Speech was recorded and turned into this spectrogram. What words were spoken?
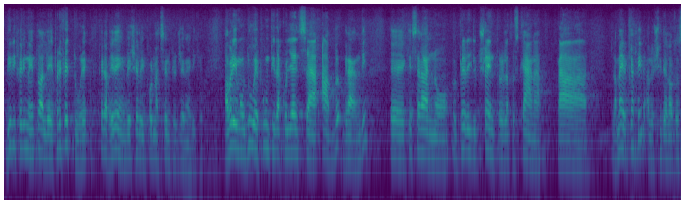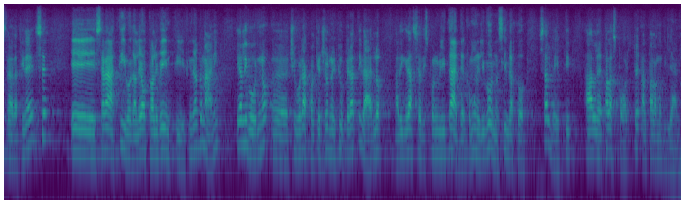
di riferimento alle prefetture per avere invece le informazioni più generiche. Avremo due punti d'accoglienza hub grandi eh, che saranno per il centro della Toscana alla Mercafil, all'uscita dell'autostrada Firenze e sarà attivo dalle 8 alle 20 fino a domani e a Livorno eh, ci vorrà qualche giorno in più per attivarlo, ma ringrazio la disponibilità del Comune Livorno, Sindaco Salvetti, al Palasport, al Palamodigliani.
